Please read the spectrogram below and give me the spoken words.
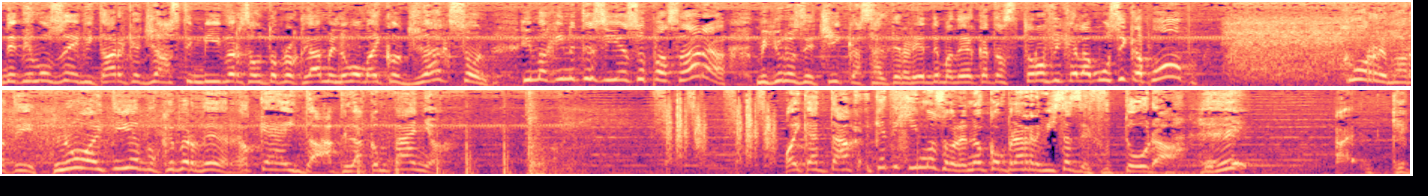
Debemos de evitar que Justin Bieber se autoproclame el nuevo Michael Jackson. Imagínate si eso pasara. Millones de chicas alterarían de manera catastrófica la música pop. Corre, Marty, no hay tiempo que perder. Ok, Doc, lo acompaño. Oiga, Doc, ¿qué dijimos sobre no comprar revistas del futuro? ¿Eh? Ah, ¿Qué,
